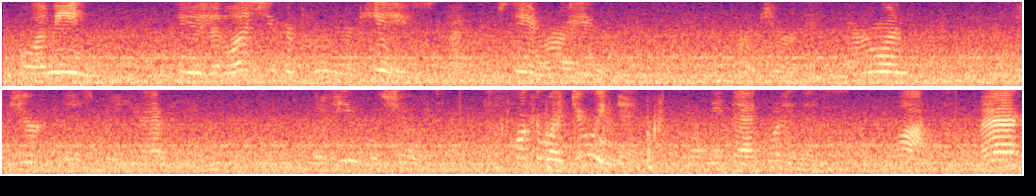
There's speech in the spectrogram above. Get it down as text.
Well, I mean, unless you can prove your case, I'm staying right here. What a jerk. Everyone is a jerk in this, but you have a few. But a few will show it. The fuck am I doing then? I'll be back. What is this? It's locked. Mac.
